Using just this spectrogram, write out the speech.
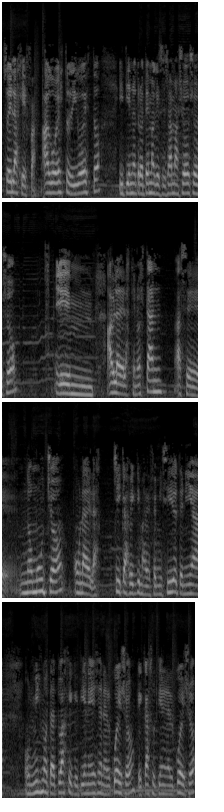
soy la jefa, hago esto, digo esto, y tiene otro tema que se llama Yo, Yo, Yo, eh, habla de las que no están. Hace no mucho, una de las chicas víctimas de femicidio tenía un mismo tatuaje que tiene ella en el cuello, que Casu tiene en el cuello,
